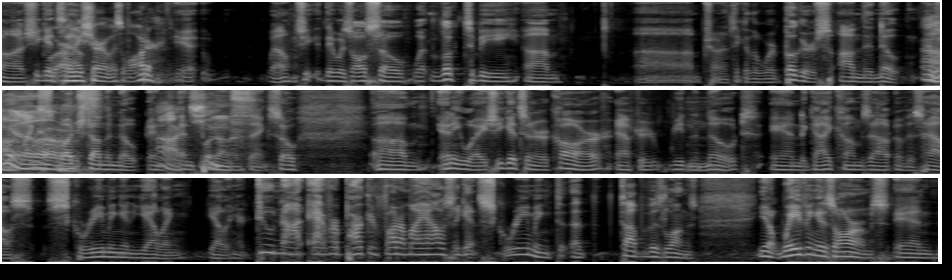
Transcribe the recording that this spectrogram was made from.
uh, she gets Are out. we sure it was water? Yeah, well, she, there was also what looked to be. Um, uh, I'm trying to think of the word boogers on the note, like Gross. smudged on the note and, Ah, and put on her thing. So, um, anyway, she gets in her car after reading the note, and the guy comes out of his house screaming and yelling, yelling her, "Do not ever park in front of my house again!" Screaming to, at the top of his lungs, you know, waving his arms, and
